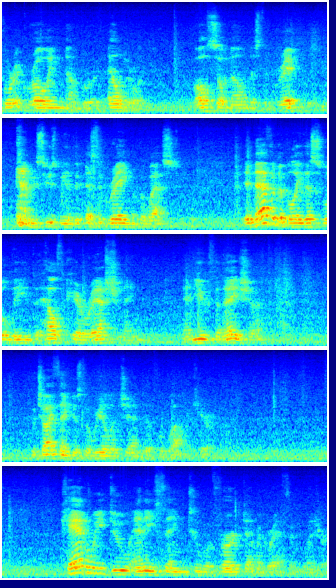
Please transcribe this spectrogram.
for a growing number of elderly, also known as the gray, excuse me, as the graying of the West. Inevitably, this will lead to health care rationing and euthanasia, which I think is the real agenda of Obamacare. Can we do anything to avert demographic winter?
